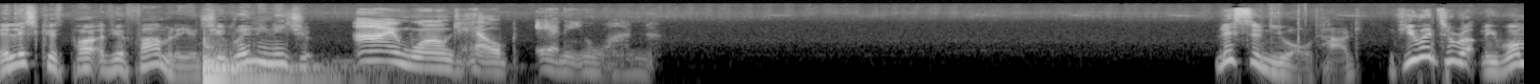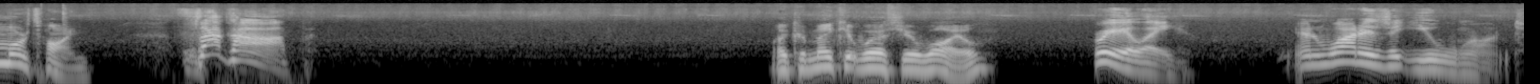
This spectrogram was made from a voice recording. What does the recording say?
Elishka's part of your family, and she really needs your. I won't help anyone. Listen, you old hag. If you interrupt me one more time, Fuck off! I could make it worth your while. Really? And what is it you want?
